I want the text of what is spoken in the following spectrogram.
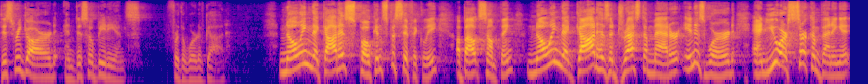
disregard and disobedience for the Word of God knowing that God has spoken specifically about something, knowing that God has addressed a matter in His Word, and you are circumventing it,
